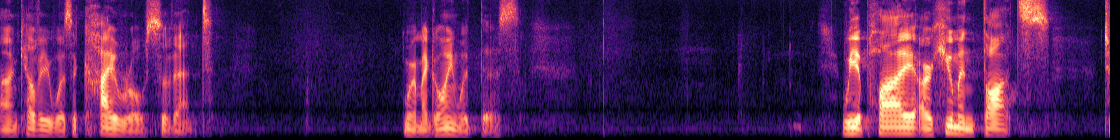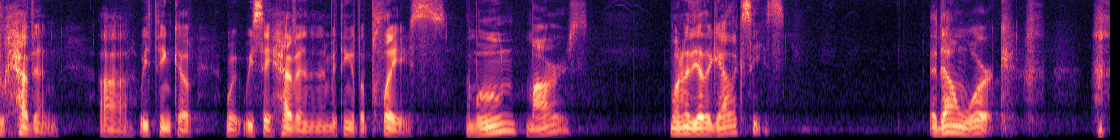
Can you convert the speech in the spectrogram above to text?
on Calvary was a kairos event. Where am I going with this? We apply our human thoughts to heaven. Uh, we think of, we say heaven, and we think of a place the moon, Mars, one of the other galaxies. It doesn't work.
